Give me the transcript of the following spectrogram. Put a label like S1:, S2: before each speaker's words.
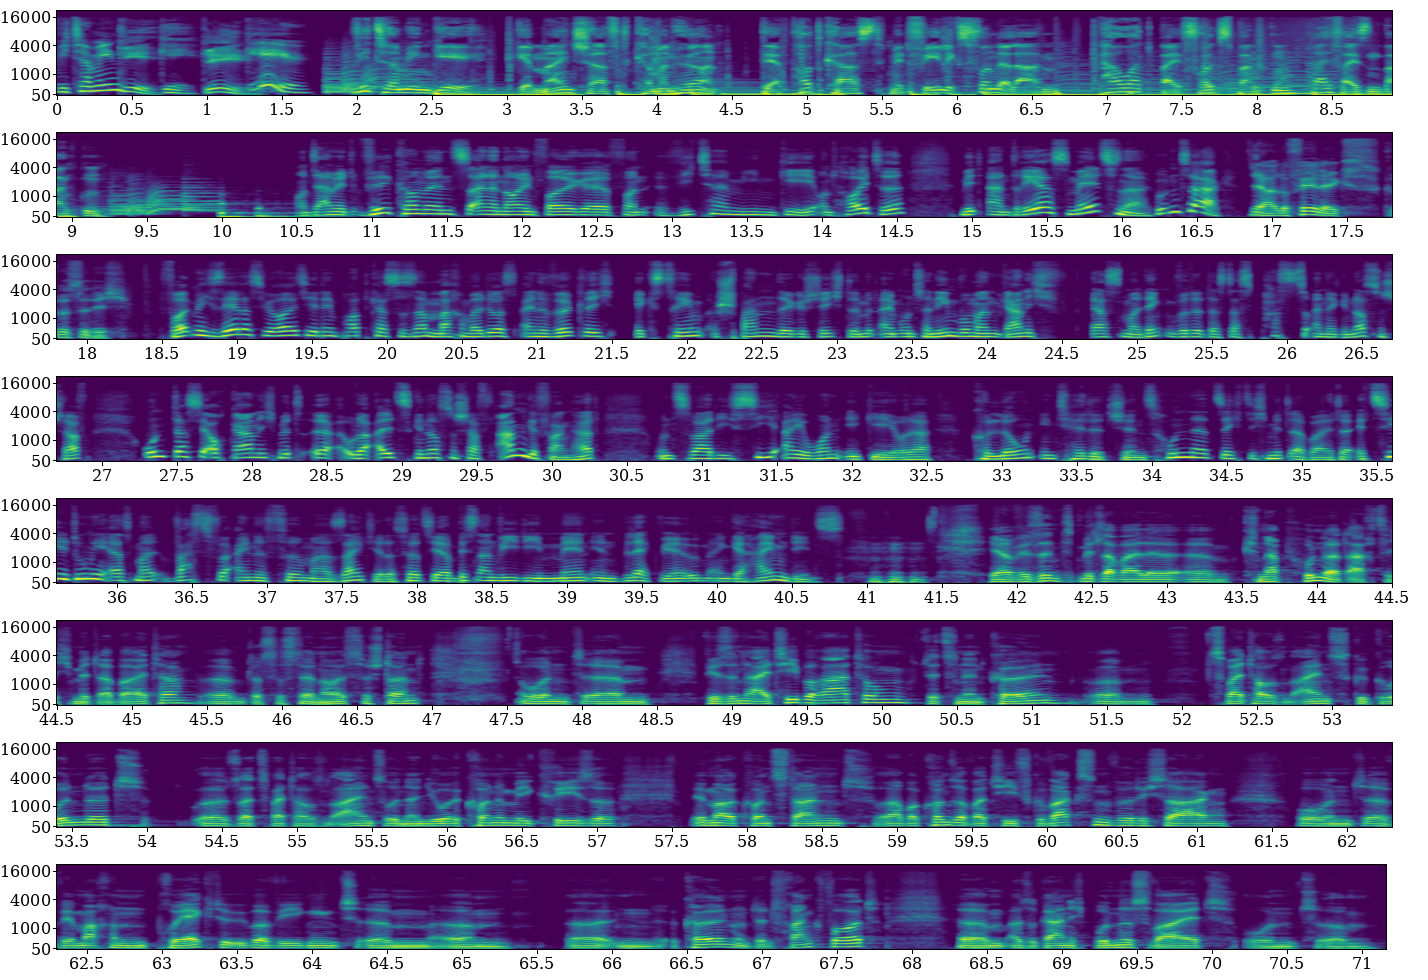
S1: Vitamin G. G.
S2: G.
S1: G.
S3: Vitamin G. Gemeinschaft kann man hören. Der Podcast mit Felix von der Laden. Powered bei Volksbanken, Raiffeisenbanken.
S2: Und damit willkommen zu einer neuen Folge von Vitamin G und heute mit Andreas Melzner. Guten Tag.
S4: Ja, hallo Felix, grüße dich.
S2: Freut mich sehr, dass wir heute hier den Podcast zusammen machen, weil du hast eine wirklich extrem spannende Geschichte mit einem Unternehmen, wo man gar nicht erstmal denken würde, dass das passt zu einer Genossenschaft und das ja auch gar nicht mit äh, oder als Genossenschaft angefangen hat. Und zwar die CI1 EG oder Cologne Intelligence, 160 Mitarbeiter. Erzähl du mir erstmal, was für eine Firma seid ihr? Das hört sich ja ein bisschen an wie die Man in Black, wie irgendein Geheimdienst.
S4: ja, wir sind mittlerweile äh, knapp 180 Mitarbeiter. Äh, das ist der neueste Stand. Und ähm, wir sind eine IT-Beratung, sitzen in Köln, ähm, 2001 gegründet, äh, seit 2001 so in der New Economy Krise immer konstant, aber konservativ gewachsen, würde ich sagen. Und äh, wir machen Projekte überwiegend ähm, ähm, äh, in Köln und in Frankfurt, ähm, also gar nicht bundesweit und ähm.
